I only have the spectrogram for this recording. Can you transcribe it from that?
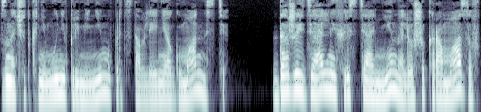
значит, к нему неприменимо представление о гуманности? Даже идеальный христианин Алеша Карамазов,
